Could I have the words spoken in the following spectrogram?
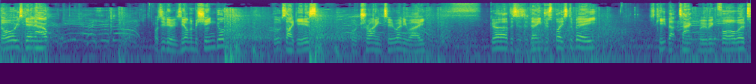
Oh, he's getting out. What's he doing? Is he on a machine gun? Looks like he is. Or trying to, anyway. God, this is a dangerous place to be. Keep that tank moving forward.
